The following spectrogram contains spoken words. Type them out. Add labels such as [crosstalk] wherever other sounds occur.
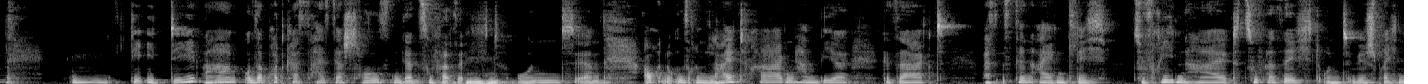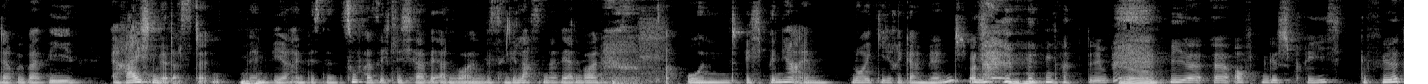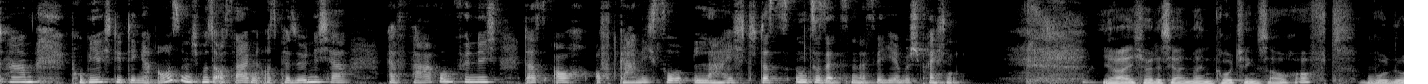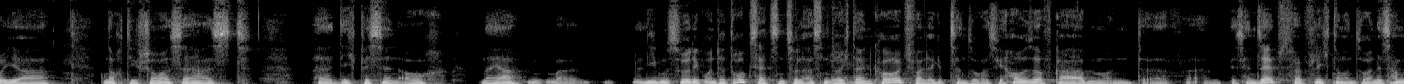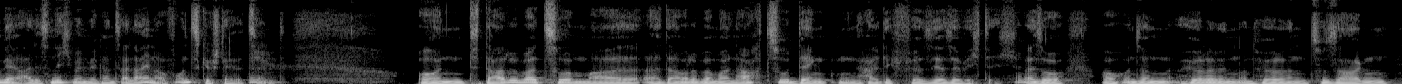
mm, die Idee war, unser Podcast heißt ja Chancen der Zuversicht. Mhm. Und ähm, auch in unseren Leitfragen haben wir gesagt, was ist denn eigentlich Zufriedenheit, Zuversicht? Und wir sprechen darüber, wie erreichen wir das denn, mhm. wenn wir ein bisschen zuversichtlicher werden wollen, ein bisschen gelassener werden wollen. Und ich bin ja ein neugieriger Mensch und [laughs] mhm. nachdem ja. wir äh, oft ein Gespräch geführt haben, probiere ich die Dinge aus und ich muss auch sagen, aus persönlicher Erfahrung finde ich das auch oft gar nicht so leicht, das umzusetzen, was wir hier besprechen. Ja, ich höre das ja in meinen Coachings auch oft, wo mhm. du ja noch die Chance hast, äh, dich bisschen auch, naja, liebenswürdig unter Druck setzen zu lassen durch deinen Coach, weil da gibt's dann sowas wie Hausaufgaben und äh, ein bisschen Selbstverpflichtung und so. Und das haben wir ja alles nicht, wenn wir ganz allein auf uns gestellt sind. Ja. Und darüber zu mal, äh, darüber mal nachzudenken, halte ich für sehr, sehr wichtig. Mhm. Also auch unseren Hörerinnen und Hörern zu sagen,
